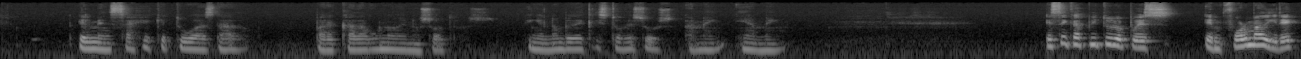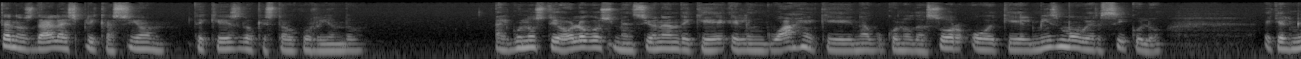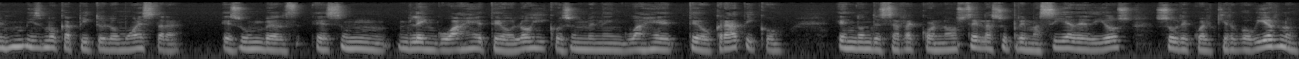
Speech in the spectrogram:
el mensaje que tú has dado para cada uno de nosotros. En el nombre de Cristo Jesús. Amén y amén. Este capítulo pues en forma directa nos da la explicación de qué es lo que está ocurriendo. Algunos teólogos mencionan de que el lenguaje que Nabucodonosor o que el mismo versículo, que el mismo capítulo muestra es un, es un lenguaje teológico, es un lenguaje teocrático, en donde se reconoce la supremacía de Dios sobre cualquier gobierno.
